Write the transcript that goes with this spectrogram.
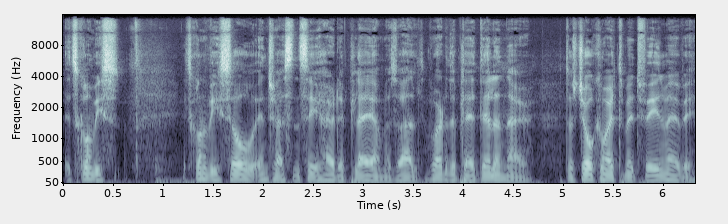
it's going to be. It's going to be so interesting to see how they play him as well. Where do they play Dillon now? Does Joe come out to midfield maybe?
